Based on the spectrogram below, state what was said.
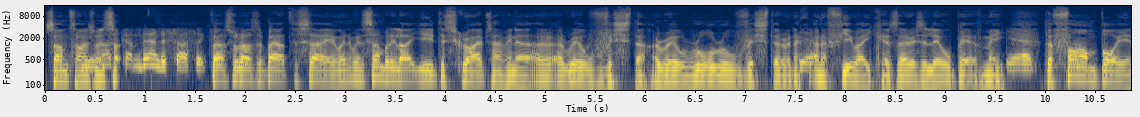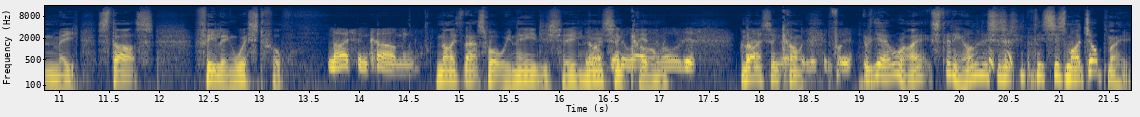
sometimes you when so- come down to Sussex. That's what I was about to say. When, when somebody like you describes having a, a, a real vista, a real rural vista, and a, Yeah. and a few acres, there is a little bit of me. Yeah. The farm boy in me starts feeling wistful. Nice and calming. Nice. That's what we need. You see, nice get and away from calm. all this Nice and crap calm. you have to listen F- Yeah, all right. Steady on. This is this is my job, mate.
